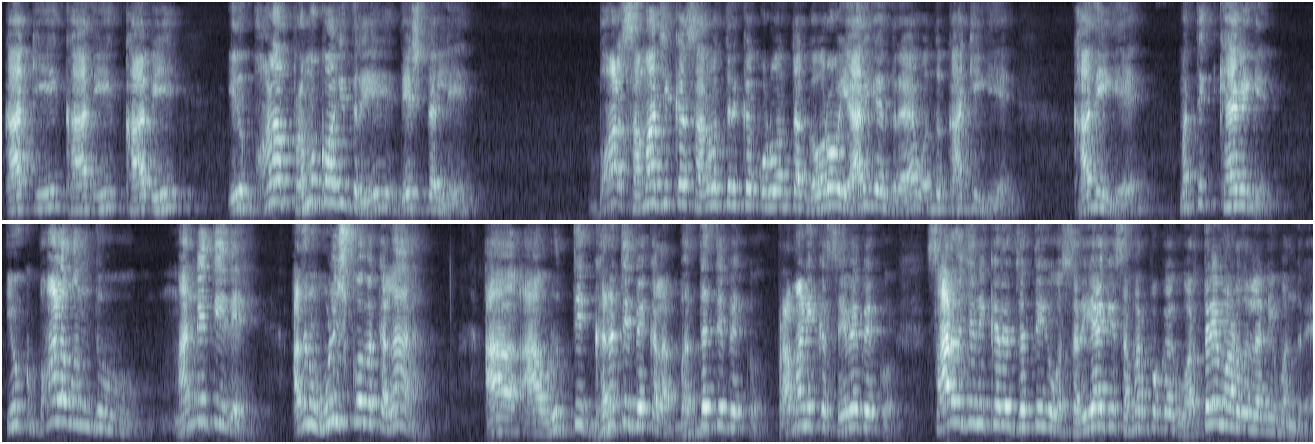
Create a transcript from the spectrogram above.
ಕಾಕಿ, ಖಾದಿ, ಕಾವಿ, ಇದು ಬಹಳ ಪ್ರಮುಖವಾಗಿದ್ರಿ ದೇಶದಲ್ಲಿ. ಬಹಳ ಸಾಮಾಜಿಕ, ಸಾರ್ವತ್ರಿಕ ಕೊಡುವಂಥ ಗೌರವ ಯಾರಿಗೆ ಅಂದ್ರೆ ಒಂದು ಕಾಕಿಗೆ, ಖಾದಿಗೆ ಮತ್ತೆ ಕ್ಯಾವಿಗೆ. ಇವಕ್ಕೆ ಬಹಳ ಒಂದು ಮಾನ್ಯತೆ ಇದೆ. ಅದನ್ನು ಉಳಿಸ್ಕೋಬೇಕಲ್ಲ? ಆ ಆ ವೃತ್ತಿ ಘನತೆ ಬೇಕಲ್ಲ, ಬದ್ಧತೆ ಬೇಕು, ಪ್ರಾಮಾಣಿಕ ಸೇವೆ ಬೇಕು. ಸಾರ್ವಜನಿಕರ ಜೊತೆಗೆ ಸರಿಯಾಗಿ ಸಮರ್ಪಕವಾಗಿ ವರ್ತನೆ ಮಾಡೋದಿಲ್ಲ ನೀವು ಬಂದ್ರೆ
